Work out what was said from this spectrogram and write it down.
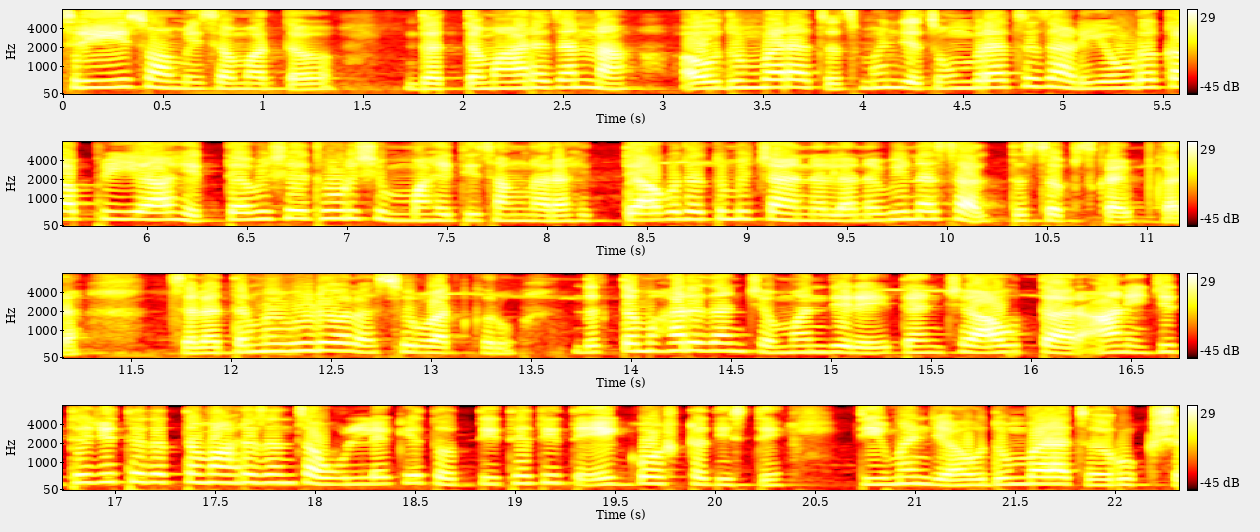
श्री स्वामी समर्थ दत्त महाराजांना औदुंबराचंच म्हणजेच उंबराचं झाड एवढं का प्रिय आहेत त्याविषयी थोडीशी माहिती सांगणार आहेत त्या अगोदर तुम्ही चॅनलला नवीन असाल तर सबस्क्राईब करा. चला तर मग व्हिडिओला सुरुवात करू. दत्त महाराजांचे मंदिरे त्यांचे अवतार आणि जिथे जिथे दत्त महाराजांचा उल्लेख येतो तिथे तिथे एक गोष्ट दिसते. ती म्हणजे औदुंबराचं वृक्ष.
